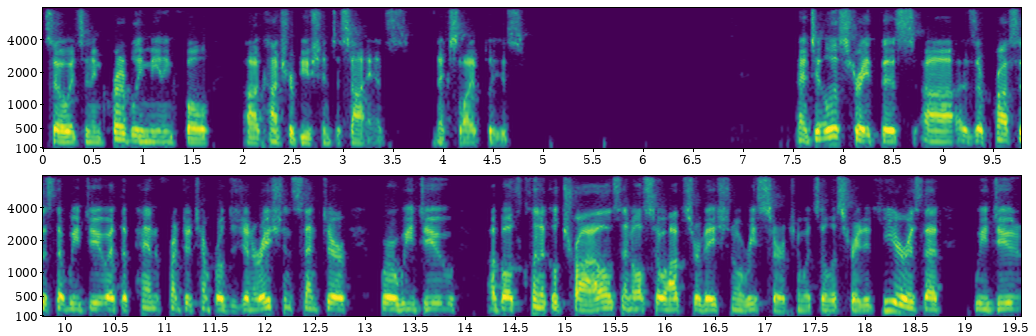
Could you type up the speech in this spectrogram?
So it's an incredibly meaningful uh, contribution to science. Next slide, please. And to illustrate this uh, is a process that we do at the Penn Frontotemporal Degeneration Center, where we do uh, both clinical trials and also observational research. And what's illustrated here is that we do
